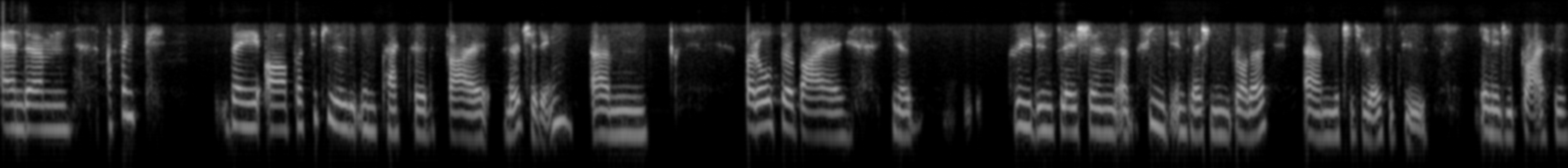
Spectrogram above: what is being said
and um, I think they are particularly impacted by load shedding. Um, but also by, you know, food inflation, uh, feed inflation rather, um, which is related to energy prices,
